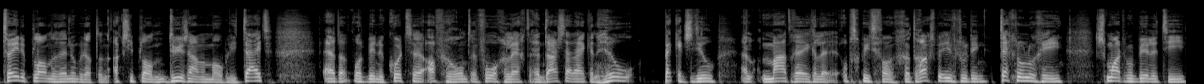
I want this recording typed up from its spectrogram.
tweede plan. We noemen dat een actieplan duurzame mobiliteit. Eh, dat wordt binnenkort eh, afgerond en voorgelegd. En daar staat eigenlijk een heel package deal en maatregelen op het gebied van gedragsbeïnvloeding, technologie, smart mobility,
